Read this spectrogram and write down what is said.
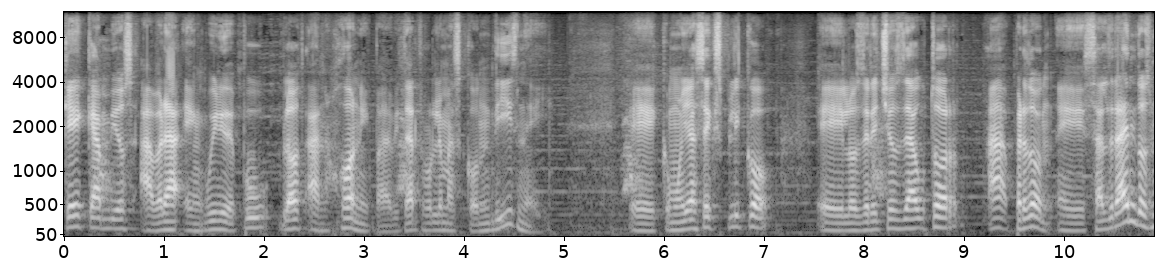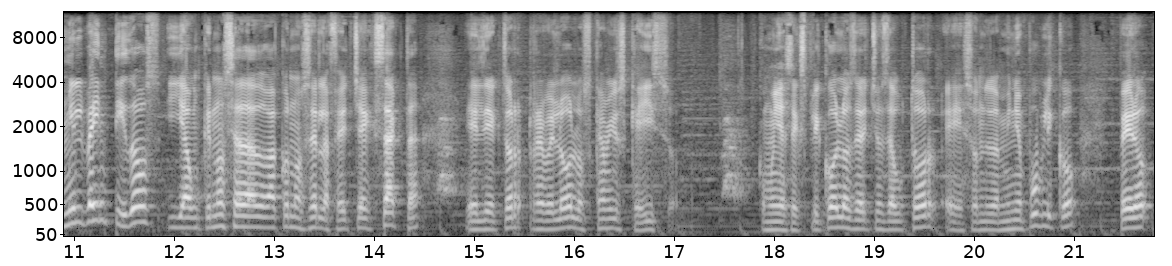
¿Qué cambios habrá en Winnie the Pooh, Blood and Honey para evitar problemas con Disney? Eh, como ya se explicó, eh, los derechos de autor, ah, perdón, eh, saldrá en 2022 y aunque no se ha dado a conocer la fecha exacta, el director reveló los cambios que hizo. Como ya se explicó, los derechos de autor son de dominio público, pero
